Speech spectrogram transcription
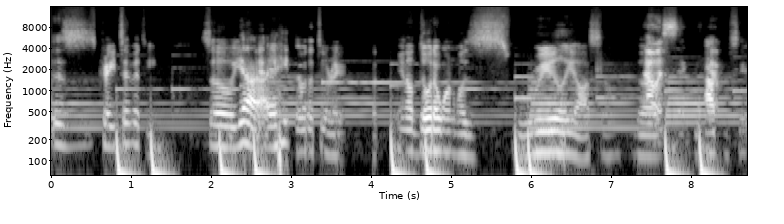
is creativity. So yeah, I hate Dota 2 right. But, you know, Dota 1 was really awesome. The that was sick. Atmosphere,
